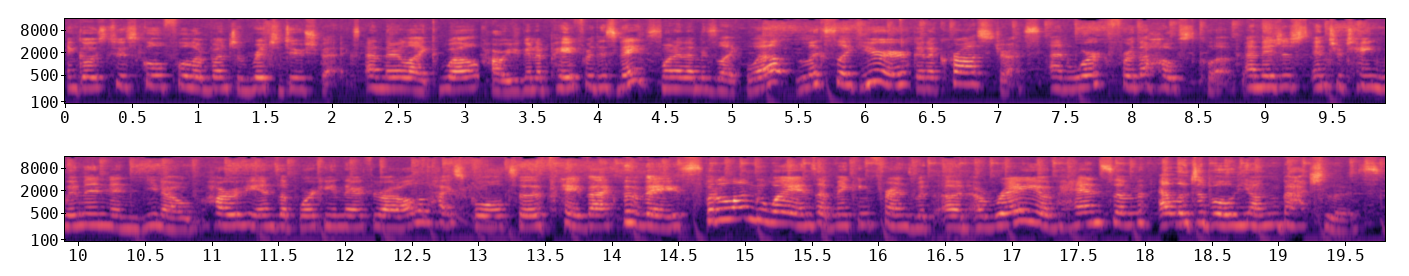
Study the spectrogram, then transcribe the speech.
and goes to a school full of a bunch of rich douchebags. And they're like, well, how are you gonna pay for this vase? One of them is like, well, looks like you're gonna cross-dress and work for the host club. And they just entertain women and, you know, Haruhi ends up working there throughout all of high school to pay back the vase. But along the way ends up making friends with an array of handsome, eligible young bachelors.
